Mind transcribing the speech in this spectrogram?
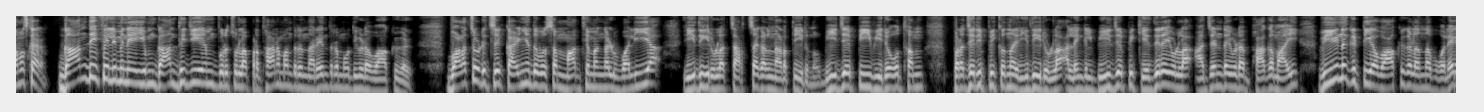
നമസ്കാരം. ഗാന്ധി ഫിലിമിനെയും ഗാന്ധിജിയെയും കുറിച്ചുള്ള പ്രധാനമന്ത്രി നരേന്ദ്രമോദിയുടെ വാക്കുകൾ വളച്ചൊടിച്ച് കഴിഞ്ഞ ദിവസം മാധ്യമങ്ങൾ വലിയ രീതിയിലുള്ള ചർച്ചകൾ നടത്തിയിരുന്നു. ബി ജെ പി വിരോധം പ്രചരിപ്പിക്കുന്ന രീതിയിലുള്ള അല്ലെങ്കിൽ ബി ജെ പിക്കെതിരെയുള്ള അജണ്ടയുടെ ഭാഗമായി വീണ് കിട്ടിയ വാക്കുകൾ എന്ന പോലെ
